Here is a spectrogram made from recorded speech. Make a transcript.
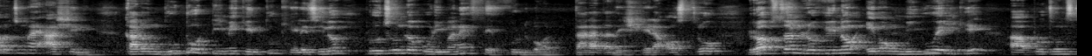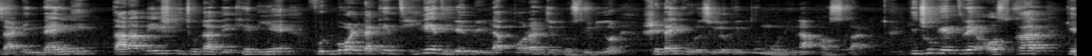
আলোচনায় আসেনি। কারণ দুটো টিমে কিন্তু খেলেছিল প্রচণ্ড পরিমাণে সেফ ফুটবল তারা তাদের সেরা অস্ত্র, রবসন রবিনো এবং মিগুয়েলকে প্রথম স্টার্টিং দেয়নি। তারা বেশ কিছুটা দেখে নিয়ে ফুটবলটাকে ধীরে ধীরে বিল্ড আপ করার যে প্রসিডিওর সেটাই করেছিল কিন্তু মলিনা অস্কার। কিছু ক্ষেত্রে অস্কারকে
